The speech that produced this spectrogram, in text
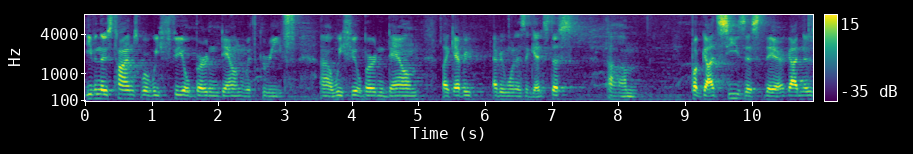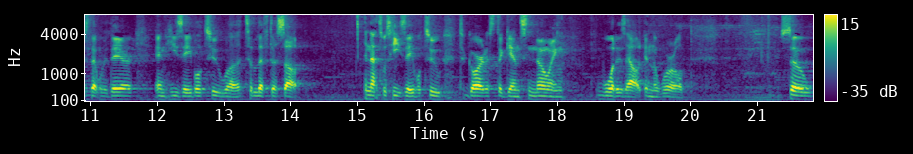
even those times where we feel burdened down with grief, uh, we feel burdened down like every, everyone is against us. Um, but God sees us there. God knows that we're there, and He's able to, uh, to lift us up. And that's what He's able to, to guard us against knowing what is out in the world. So,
